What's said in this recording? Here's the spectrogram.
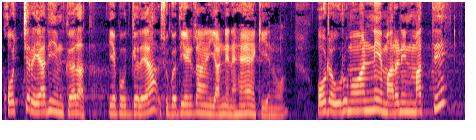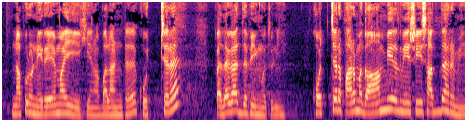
කොච්චර යදීම් කරත් ඒ පුද්ගලයා සුගතියට යන්න නැහැ කියනවා. ඕට උරුමවන්නේ මරණින් මත්තේ නපුරු නිරේමයි කියන බලන්ට කොච්චර වැදගත්ද පින්වතුනි. කොච්චර පරම ගාම්බීරද මේ ශ්‍රී සද්ධර්මය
